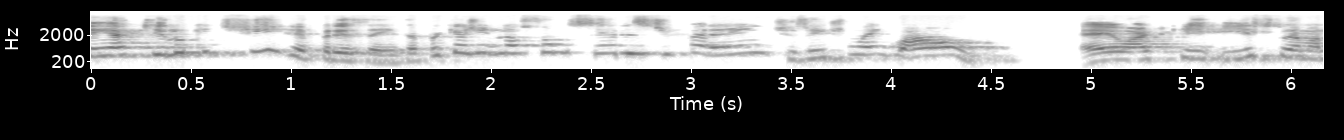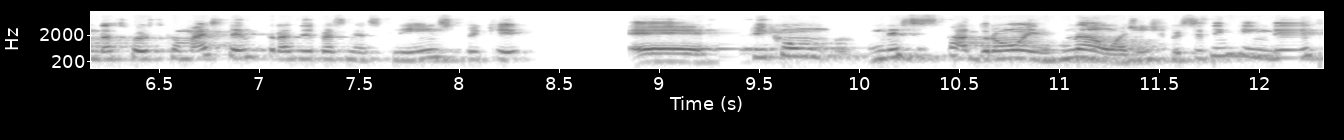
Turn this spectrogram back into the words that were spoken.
Tem aquilo que te representa, porque a gente, nós somos seres diferentes, a gente não é igual. É, eu acho que isso é uma das coisas que eu mais tento trazer para as minhas clientes, porque é, ficam nesses padrões. Não, a gente precisa entender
